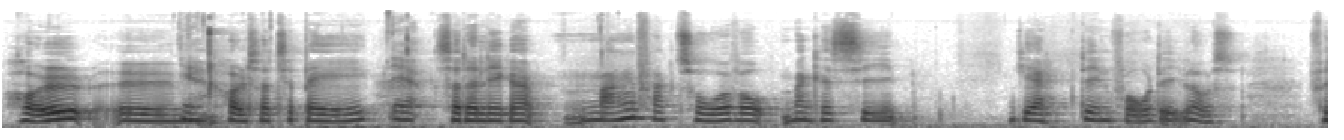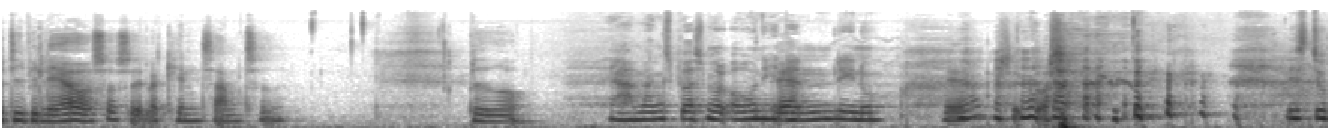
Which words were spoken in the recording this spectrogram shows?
holde, øh, ja. holde sig tilbage. Ja. Så der ligger mange faktorer, hvor man kan sige, ja, det er en fordel også. Fordi vi lærer også os selv at kende samtidig bedre. Jeg har mange spørgsmål oven i hinanden ja. lige nu. Ja, det er godt. Hvis du,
